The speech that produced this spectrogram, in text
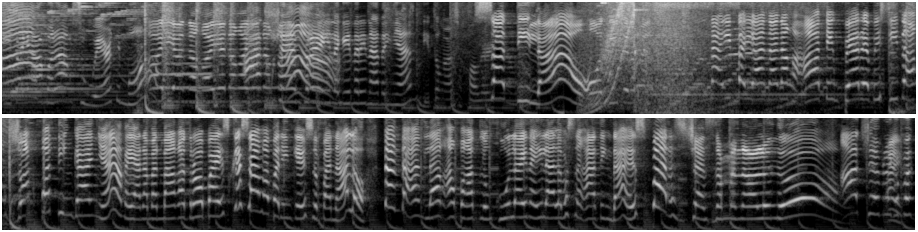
Itaya mo na ang swerte mo. Ayan na nga, ayan na nga, ayan At na nga. syempre, ilagay na rin natin yan dito nga sa color. Sa dilaw. O, dito naman. Naitaya na ng ating pere bisita ang jackpot tingga niya. Kaya naman mga katropais, kasama pa rin kayo sa panalo. Tandaan lang ang pangatlong kulay na ilalabas ng ating dice para sa chance na manalo no. At syempre, Ay. kapag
